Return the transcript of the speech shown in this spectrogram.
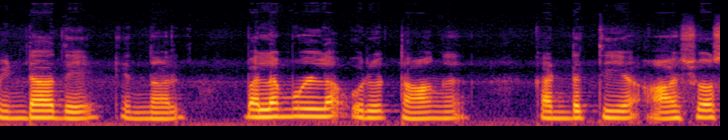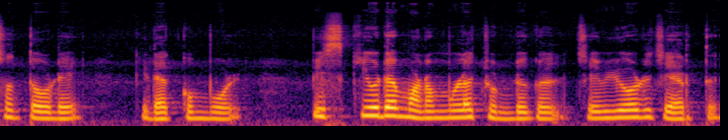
മിണ്ടാതെ എന്നാൽ ബലമുള്ള ഒരു താങ്ങ് കണ്ടെത്തിയ ആശ്വാസത്തോടെ കിടക്കുമ്പോൾ പിസ്കിയുടെ മണമുള്ള ചുണ്ടുകൾ ചെവിയോട് ചേർത്ത്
